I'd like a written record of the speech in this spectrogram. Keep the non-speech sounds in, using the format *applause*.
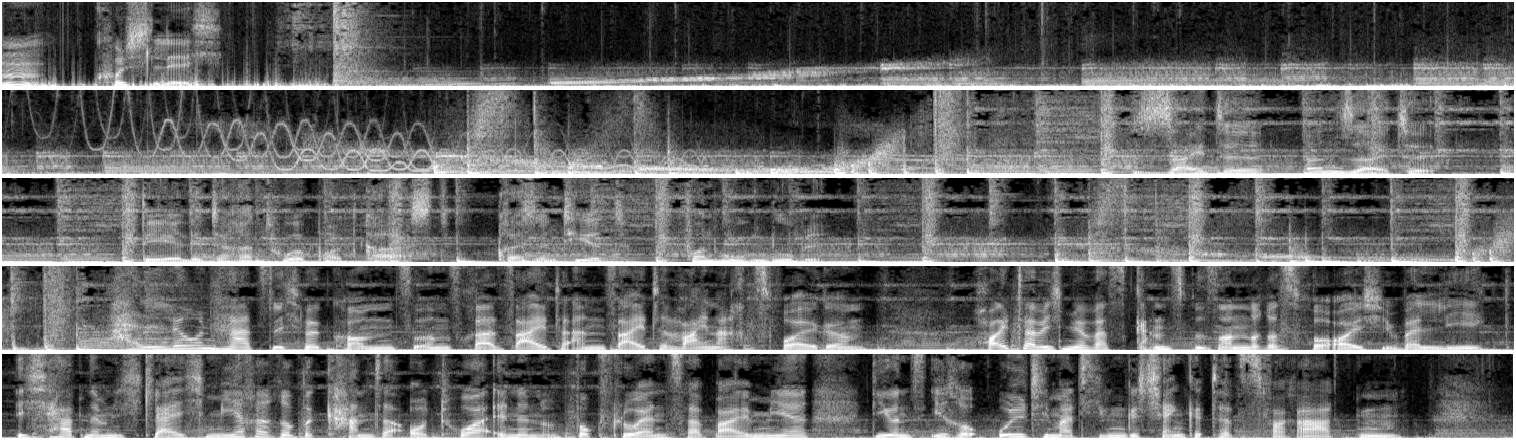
Mm, kuschelig. Seite an Seite. Der Literaturpodcast. Präsentiert von Hugendubel. Hallo und herzlich willkommen zu unserer Seite an Seite Weihnachtsfolge. Heute habe ich mir was ganz Besonderes für euch überlegt. Ich habe nämlich gleich mehrere bekannte AutorInnen und Bookfluencer bei mir, die uns ihre ultimativen Geschenketipps verraten.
